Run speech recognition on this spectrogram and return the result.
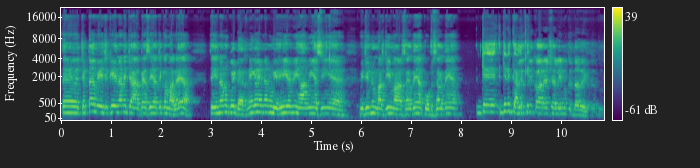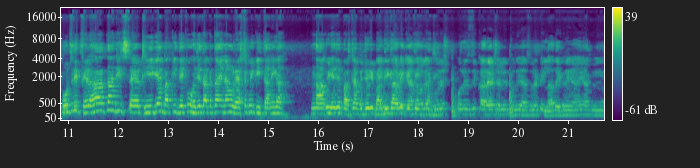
ਤੇ ਚਿੱਟਾ ਵੇਚ ਕੇ ਇਹਨਾਂ ਨੇ ਚਾਰ ਪੈਸੇ ਅੱਜ ਕਮਾ ਲਏ ਆ ਤੇ ਇਹਨਾਂ ਨੂੰ ਕੋਈ ਡਰ ਨਹੀਂਗਾ ਇਹਨਾਂ ਨੂੰ ਇਹੀ ਹੈ ਵੀ ਹਾਂ ਵੀ ਅਸੀਂ ਅਹ, ਵੀ ਜਿਹਨੂੰ ਮਰਜ਼ੀ ਮਾਰ ਸਕਦੇ ਆ ਕੁੱਟ ਸਕਦੇ ਆ। ਜੇ ਜਿਹੜੀ ਗੱਲ ਪੁਲਿਸ ਦੀ ਕਾਰਜਸ਼ੈਲੀ ਨੂੰ ਕਿੱਦਾਂ ਦੇਖਦੇ ਹੋ ਤੁਸੀਂ? ਪੁਲਿਸ ਦੀ ਫਿਲਹਾਲ ਤਾਂ ਜੀ ਸ- ਠੀਕ ਹੈ ਬਾਕੀ ਦੇਖੋ ਹਜੇ ਤੱਕ ਤਾਂ ਇਹਨਾਂ ਨੂੰ ਅਰੈਸਟ ਕੋਈ ਕੀਤਾ ਨਹੀਂਗਾ ਨਾ ਕੋਈ ਹਜੇ ਪਰਚਾ ਜਿਹੜੀ ਬੰਦੀ ਕਾਰਵਾਈ ਕਹਿਣ ਦਾ ਕੀਤੀ ਹਾਂਜੀ। ਪੁਲਿਸ ਪੁਲਿਸ ਦੀ ਕਾਰਜਸ਼ੈਲੀ ਨੂੰ ਤੁਸੀਂ ਇਸ ਵੇਲੇ ਢਿੱਲਾ ਦੇਖ ਰਹੇ ਆ ਜਾਂ ਕੋਈ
